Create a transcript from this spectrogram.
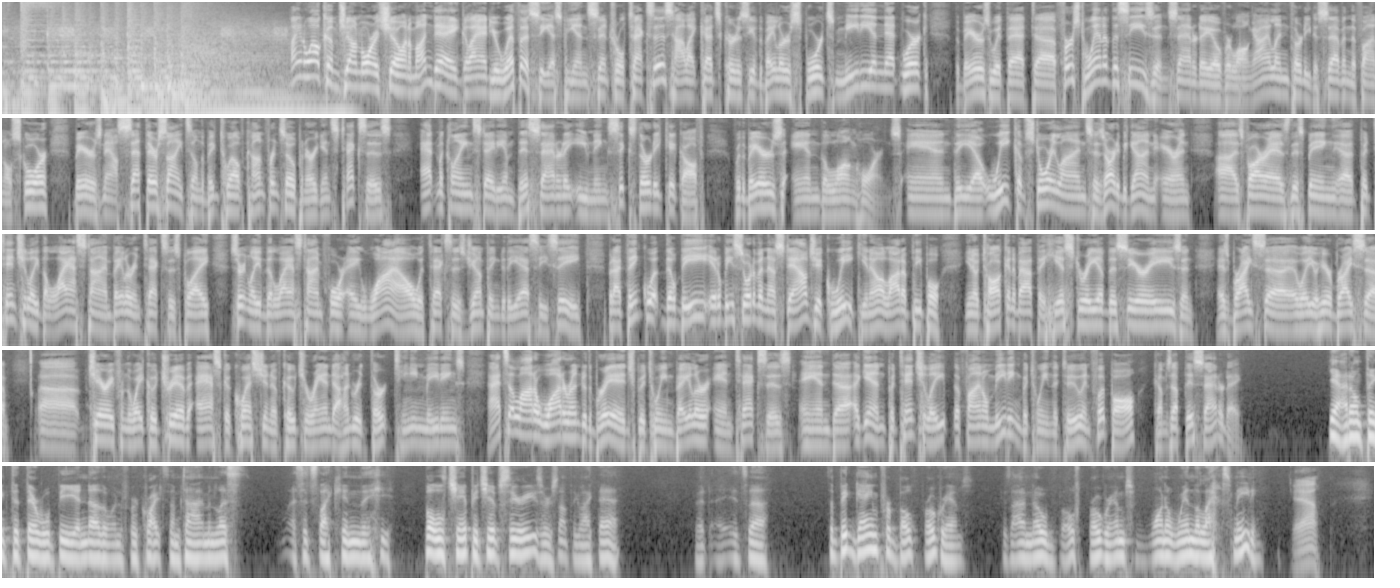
Hi and welcome, John Morris Show on a Monday. Glad you're with us, ESPN Central Texas. Highlight cuts courtesy of the Baylor Sports Media Network. The Bears with that uh, first win of the season Saturday over Long Island, 30 to seven, the final score. Bears now set their sights on the Big 12 conference opener against Texas at McLane Stadium this Saturday evening, 6:30 kickoff for the Bears and the Longhorns. And the uh, week of storylines has already begun, Aaron, uh, as far as this being uh, potentially the last time Baylor and Texas play. Certainly the last time for a while with Texas jumping to the SEC. But I think what there'll be, it'll be sort of a nostalgic week. You know, a lot of people, you know, talking about the history of the series. And as Brice, uh, well, you'll hear Brice uh, uh, Cherry from the Waco Trib asked a question of Coach Aranda 113 meetings. That's a lot of water under the bridge between Baylor and Texas. And uh, again, potentially the final meeting between the two in football comes up this Saturday. Yeah, I don't think that there will be another one for quite some time unless unless it's like in the bowl championship series or something like that. But it's a it's a big game for both programs because I know both programs want to win the last meeting. Yeah.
